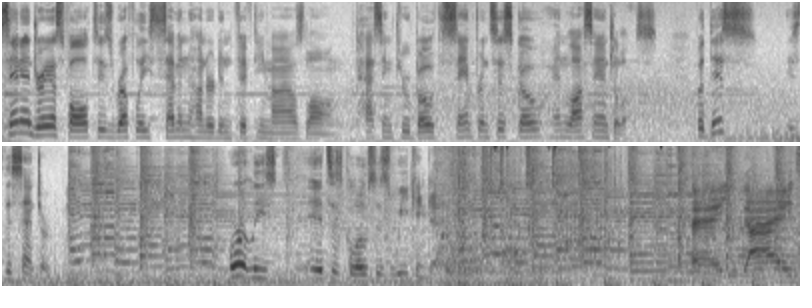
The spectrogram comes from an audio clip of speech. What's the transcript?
San Andreas Fault is roughly 750 miles long, passing through both San Francisco and Los Angeles. But this is the center. Or at least, it's as close as we can get. Hey, you guys.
